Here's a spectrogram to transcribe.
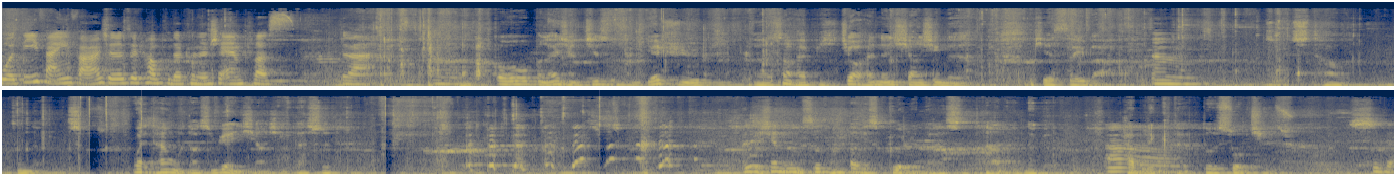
我第一反应反而觉得最靠谱的可能是 M Plus，对吧？嗯。我我本来想，其实也许，呃，上海比较还能相信的 PSA 吧。嗯。其他我真的外滩我倒是愿意相信，但是。而且现在这种收藏到底是个人的还是呃那个 public 的，都说不清楚。是的。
